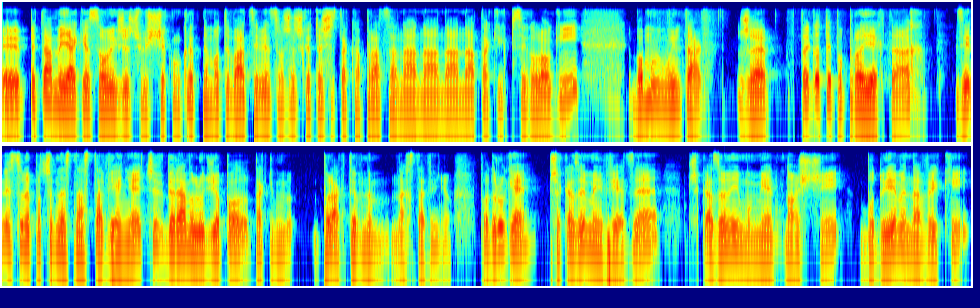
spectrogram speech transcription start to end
y, pytamy, jakie są ich rzeczywiście konkretne motywacje, więc troszeczkę też jest taka praca na, na, na, na takich psychologii, bo mówimy tak, że tego typu projektach z jednej strony potrzebne jest nastawienie, czy wybieramy ludzi o takim proaktywnym nastawieniu. Po drugie, przekazujemy im wiedzę, przekazujemy im umiejętności, budujemy nawyki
